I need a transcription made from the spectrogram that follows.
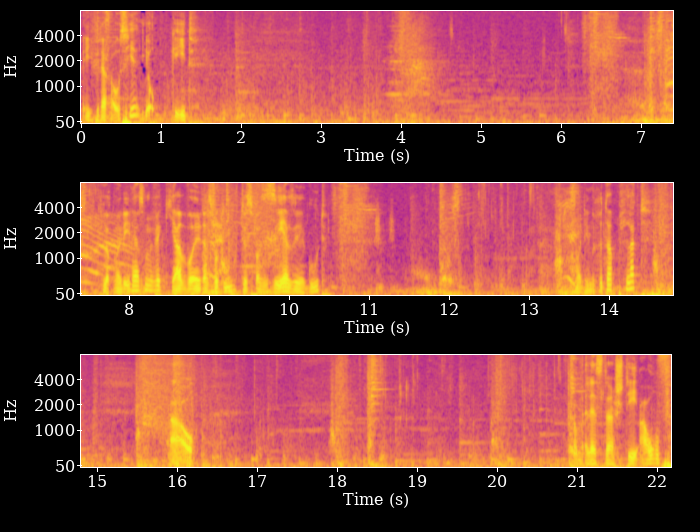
Ich wieder raus hier? Jo, geht. Kloppen wir den erstmal weg. Jawohl, das war gut. Das war sehr, sehr gut. Machen wir den Ritter platt. Au. Komm, Alistair, steh auf.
